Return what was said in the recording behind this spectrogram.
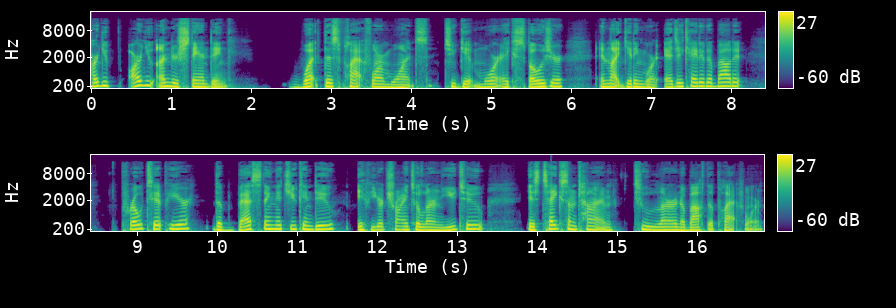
are you are you understanding what this platform wants to get more exposure and like getting more educated about it? Pro tip here, the best thing that you can do if you're trying to learn YouTube is take some time to learn about the platform.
